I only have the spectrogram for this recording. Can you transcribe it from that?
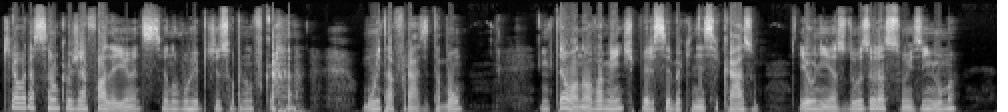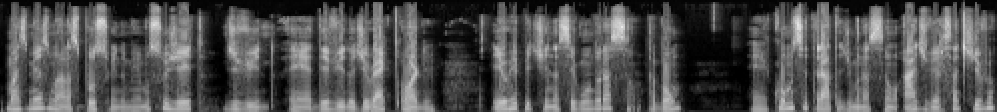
Que é a oração que eu já falei antes, eu não vou repetir só para não ficar muita frase, tá bom? Então, ó, novamente, perceba que nesse caso, eu uni as duas orações em uma, mas mesmo elas possuindo o mesmo sujeito, devido, é, devido a direct order, eu repeti na segunda oração, tá bom? É, como se trata de uma oração adversativa,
